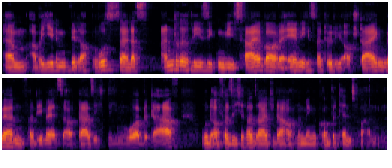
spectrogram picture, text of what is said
Ähm, aber jedem wird auch bewusst sein, dass andere Risiken wie Cyber oder ähnliches natürlich auch steigen werden. Von dem her ist auch da sicherlich ein hoher Bedarf und auf Versichererseite da auch eine Menge Kompetenz vorhanden.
